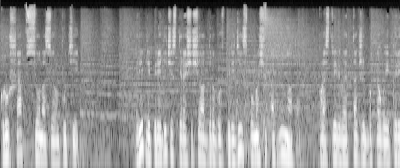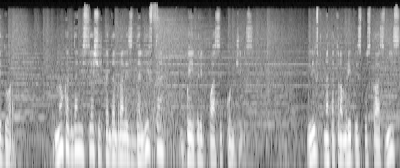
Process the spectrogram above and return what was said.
круша все на своем пути. Рипли периодически расчищала дорогу впереди с помощью огнемета, простреливая также боковые коридоры. Но когда они с ящеркой добрались до лифта, боеприпасы кончились. Лифт, на котором Рипли спускалась вниз,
